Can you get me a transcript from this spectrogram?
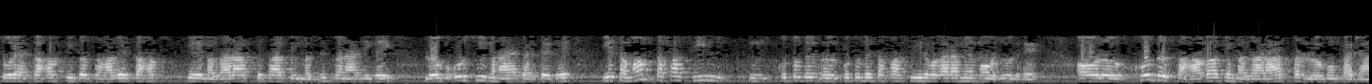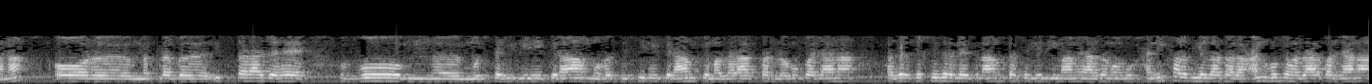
سورہ صاحب کی تو صحابہ صاحب کے مزارات کے ساتھ بھی مسجد بنا دی گئی لوگ عرس بھی منایا کرتے تھے یہ تمام تفاصیل کتب کتب تفاصیر وغیرہ میں موجود ہے اور خود صحابہ کے مزارات پر لوگوں کا جانا اور مطلب اس طرح جو ہے وہ مستحدین کرام محدثین کرام کے مزارات پر لوگوں کا جانا حضرت خضر علیہ السلام کا سید امام اعظم ابو حنیفہ رضی اللہ تعالی عنہ کے مزار پر جانا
